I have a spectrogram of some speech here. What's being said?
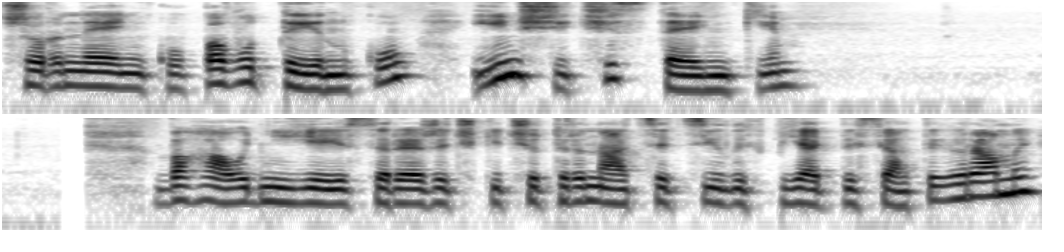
чорненьку павутинку, інші чистенькі. Вага однієї сережечки 14,5 грами,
